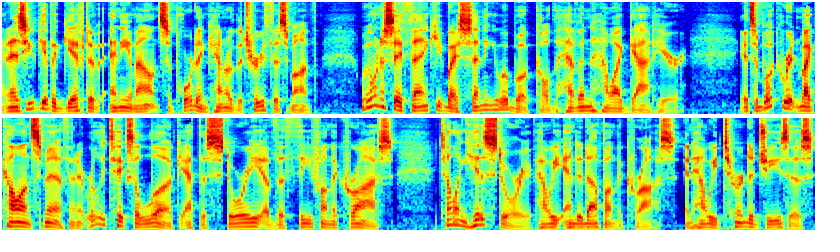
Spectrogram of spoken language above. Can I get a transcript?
And as you give a gift of any amount and support Encounter the Truth this month, we want to say thank you by sending you a book called Heaven How I Got Here. It's a book written by Colin Smith, and it really takes a look at the story of the thief on the cross, telling his story of how he ended up on the cross and how he turned to Jesus,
